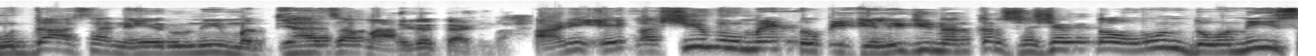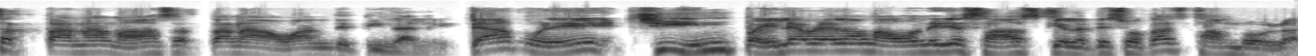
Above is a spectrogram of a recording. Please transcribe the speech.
मुद्दा असा नेहरूनी मध्याचा मार्ग काढला. आणि एक अशी मुवमेंट उभी केली जी नंतर सशक्त होऊन दोन्ही सत्तांना महासत्तांना आव्हान देती झाली. त्यामुळे चीन पहिल्या वेळेला माओने जे साहस केलं ते स्वतःच थांबवलं.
